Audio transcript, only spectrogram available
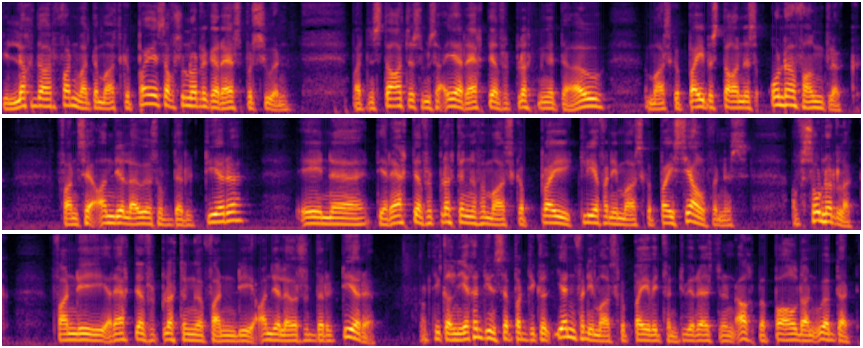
die lig daarvan wat 'n maatskappy is afsonderlike regspersoon wat in staat is om sy eie regte en verpligtinge te hou. 'n Maatskappy bestaan is onafhanklik van sy aandeelhouers of direkteure en uh die regte en verpligtinge van maatskappy kleef van die maatskappy self en is afsonderlik van die regte en verpligtinge van die aandeelhouers of direkteure. Artikel 19 se artikel 1 van die maatskappywet van 2008 bepaal dan ook dat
